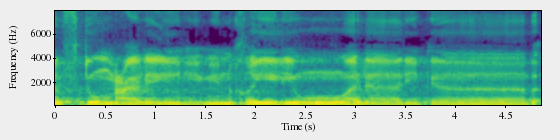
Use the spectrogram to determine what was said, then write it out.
أوجفتم عليه من خيل ولا ركاب.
